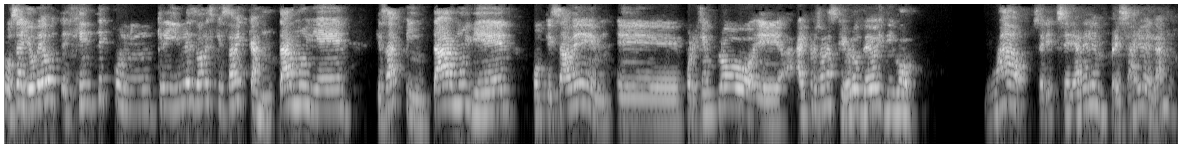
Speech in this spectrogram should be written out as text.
o sea, yo veo gente con increíbles dones que sabe cantar muy bien, que sabe pintar muy bien o que sabe, eh, por ejemplo, hay personas que yo los veo y digo, wow, serían el empresario del año,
